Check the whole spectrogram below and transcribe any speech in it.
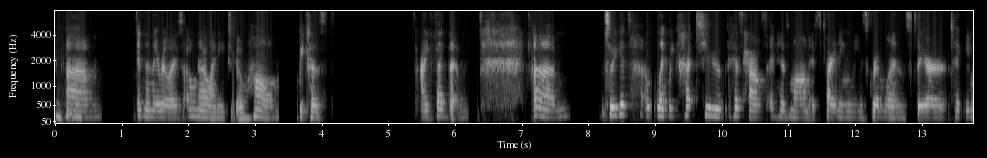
Mhm. Um, and then they realize, oh no, I need to go home because I fed them. Um, so he gets like we cut to his house, and his mom is fighting these gremlins. They're taking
